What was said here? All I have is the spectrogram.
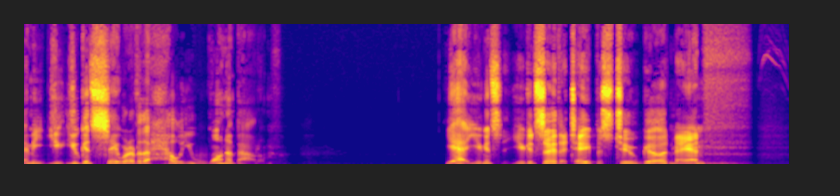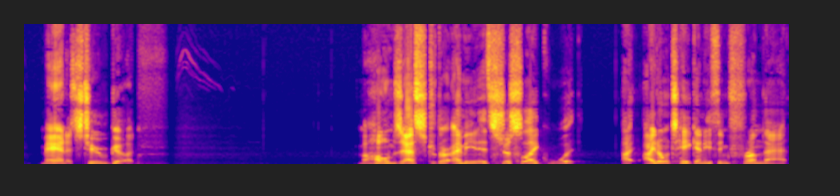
I mean, you, you can say whatever the hell you want about him. Yeah, you can you can say the tape is too good, man. Man, it's too good. Mahomes esque. I mean, it's just like what I, I don't take anything from that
